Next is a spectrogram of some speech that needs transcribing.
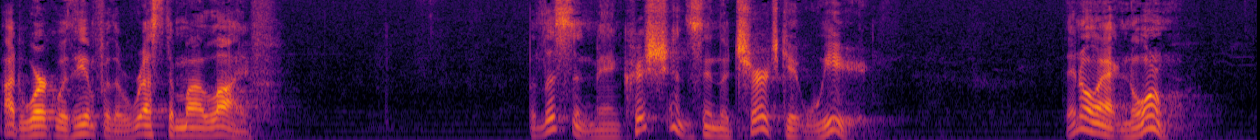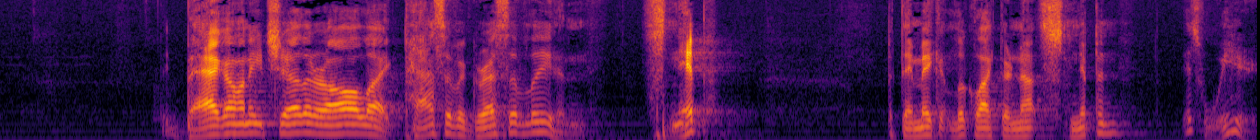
I'd work with him for the rest of my life. But listen, man, Christians in the church get weird. They don't act normal. They bag on each other all like passive aggressively and snip, but they make it look like they're not snipping. It's weird.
